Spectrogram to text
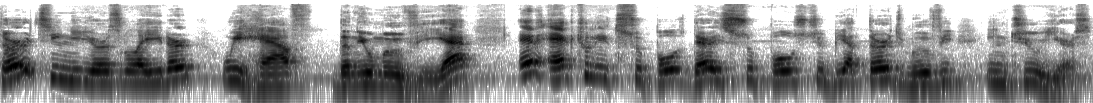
13 years later, we have the new movie, yeah? And actually it's supposed there is supposed to be a third movie in 2 years.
